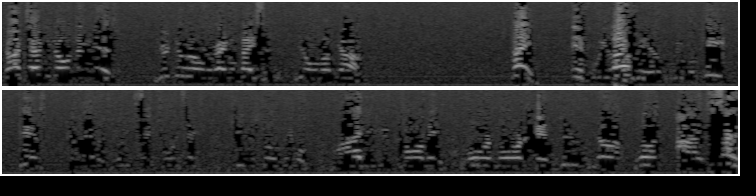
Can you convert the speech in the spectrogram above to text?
God tells you don't do this, you're doing it on a regular basis, you don't love God. Hey, if we love Him, we will keep His commandments. Luke 6 46, Jesus told people, Why do you call me Lord, Lord, and do not what I say?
